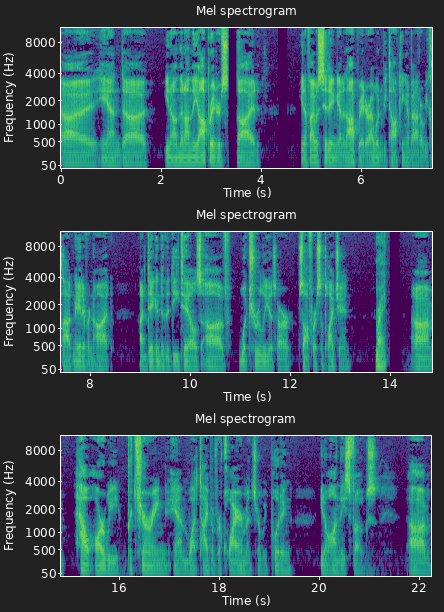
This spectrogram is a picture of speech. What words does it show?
Uh, and, uh, you know, and then on the operator side, you know, if I was sitting at an operator, I wouldn't be talking about are we cloud native or not. I'd dig into the details of what truly is our software supply chain. Right. Um, how are we procuring and what type of requirements are we putting you know on these folks um,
